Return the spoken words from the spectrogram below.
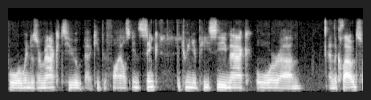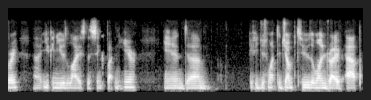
for Windows or Mac to uh, keep your files in sync between your PC, Mac, or um, and the cloud, sorry, uh, you can utilize the sync button here. And um, if you just want to jump to the OneDrive app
